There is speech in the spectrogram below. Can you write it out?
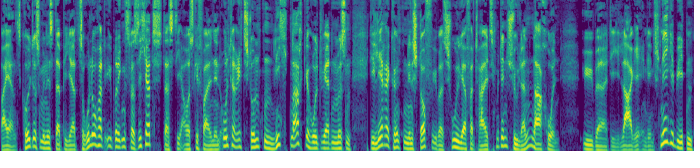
Bayerns Kultusminister Piazzolo hat übrigens versichert, dass die ausgefallenen Unterrichtsstunden nicht nachgeholt werden müssen. Die Lehrer könnten den Stoff übers Schuljahr verteilt mit den Schülern nachholen. Über die Lage in den Schneegebieten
